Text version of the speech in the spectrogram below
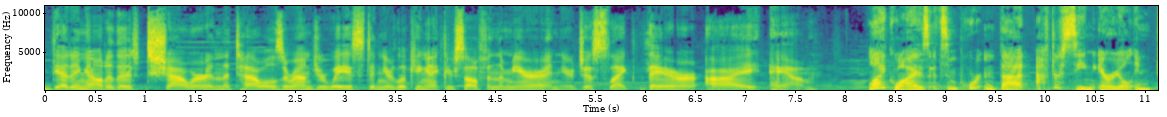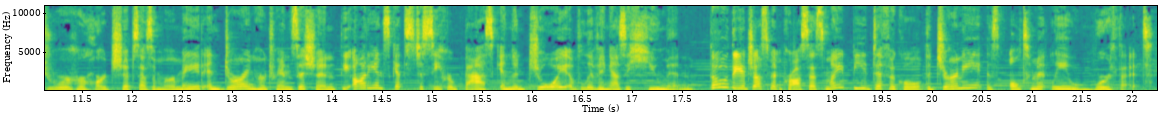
getting out of the shower and the towels around your waist and you're looking at yourself in the mirror and you're just like, there I am. Likewise, it's important that after seeing Ariel endure her hardships as a mermaid and during her transition, the audience gets to see her bask in the joy of living as a human. Though the adjustment process might be difficult, the journey is ultimately worth it.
